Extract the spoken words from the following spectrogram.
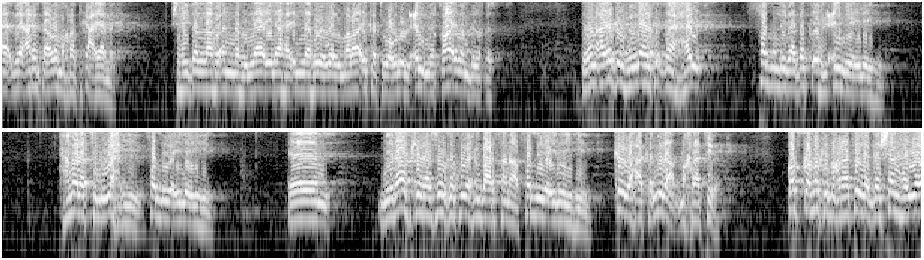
ah bay arrintaa uga makhraatikacayaan shahid allahu anahu laa ilaaha ila huwa wاlmalaa'ikatu waululcilmi qaa'iman bilqist idan aayaddan wuxuu ilaahay ku qeexay fadliga dadka ahlulcilmiga ay leeyihiin xamalat lwaxyi fadliga ay leeyihiin miiraadkii rasuulka kuwii xumbaarsanaa fadliga ay leeyihiin kow waxaa ka mid a makhraatiga qofka markii makhraati la gashanhayo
